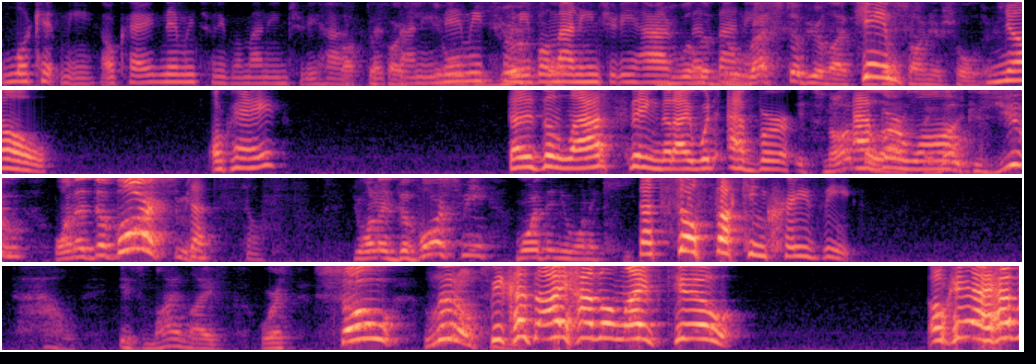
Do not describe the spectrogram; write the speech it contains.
Look at me, okay? Ba maninjuri Fuck the fucks, hasbasani. it will be Name-i your fault. ba maninjuri You will live the rest of your life with James, this on your shoulders. No. Okay? That is the last thing that I would ever, It's not ever the last want. thing, because you want to divorce me. That's so. You want to divorce me more than you want to keep. That's so fucking crazy. How is my life worth so little to Because I have a life too. Okay, I have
